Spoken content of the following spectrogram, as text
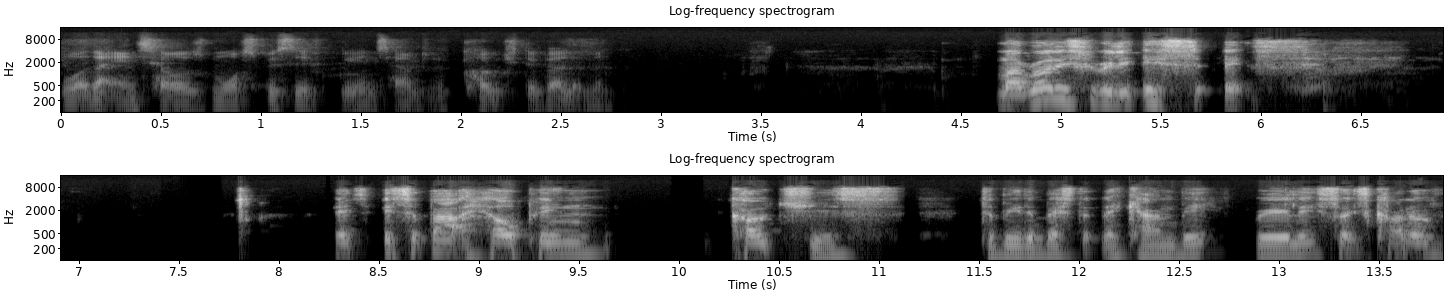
what that entails more specifically in terms of coach development? my role is really it's it's it's it's about helping coaches to be the best that they can be really so it's kind of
